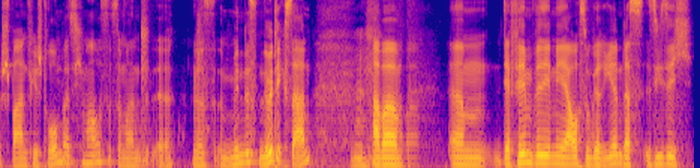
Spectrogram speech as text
sparen viel Strom bei sich im Haus. Das ist immer äh, das Mindestnötigste an. Mhm. Aber ähm, der Film will mir ja auch suggerieren, dass sie sich,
